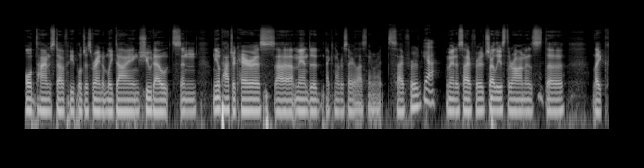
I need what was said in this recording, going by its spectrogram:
old time stuff. People just randomly dying, shootouts, and Neil Patrick Harris, uh, Amanda. I can never say her last name right. Seyfried. yeah Amanda Seyfried. Charlize Theron is the like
